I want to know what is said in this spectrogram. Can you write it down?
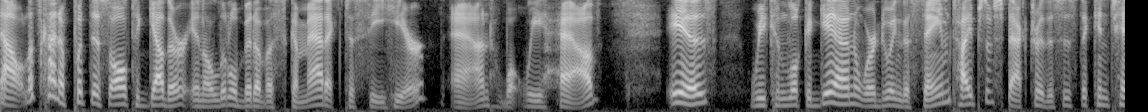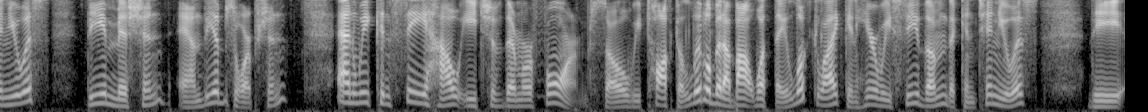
Now let's kind of put this all together in a little bit of a schematic to see here. And what we have is we can look again, we're doing the same types of spectra. This is the continuous, the emission and the absorption. And we can see how each of them are formed. So we talked a little bit about what they looked like. And here we see them the continuous, the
